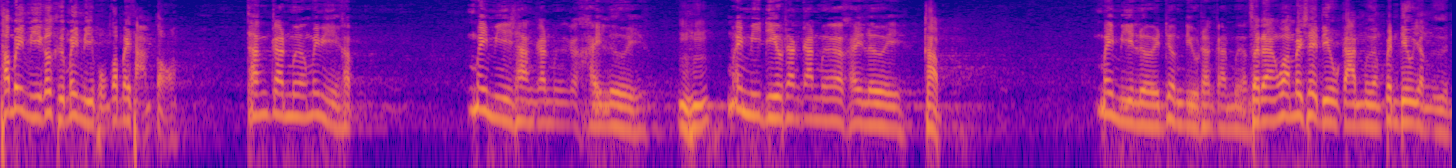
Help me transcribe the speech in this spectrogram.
ถ้าไม่มีก็คือไม่มีผมก็ไม่ถามต่อ ทางการเมืองไม่มีครับ ไม่มีทางการเมืองกับใครเลย อือฮึไม่มีดีลทางการเมืองกับใครเลย ครับ ไม่มีเลยเรื่องดีลทางการเมือง แสดงว่าไม่ใช่ดีลการเมืองเป็นดีลอย่างอื่น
